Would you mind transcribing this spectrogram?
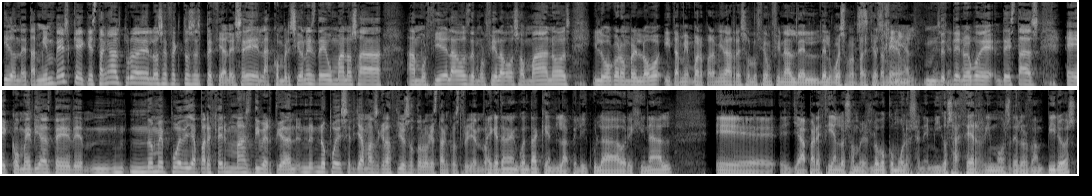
Y donde también ves que, que están a la altura de los efectos especiales, ¿eh? Las conversiones de humanos a, a murciélagos, de murciélagos a humanos, y luego con hombres lobo. Y también, bueno, para mí la resolución final del, del hueso me pareció es también. genial, es de, de nuevo, de, de estas eh, comedias de, de, No me puede ya parecer más divertida. No, no puede ser ya más gracioso todo lo que están construyendo. Hay que tener en cuenta que en la película original eh, eh, ya aparecían los hombres lobo como los enemigos acérrimos de los vampiros.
